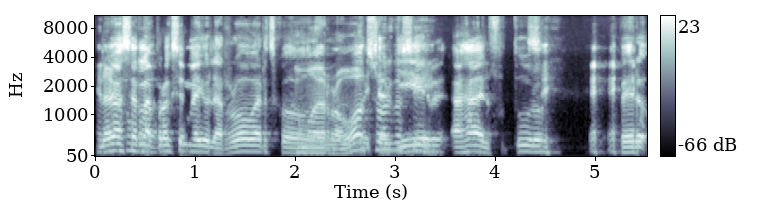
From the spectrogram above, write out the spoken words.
iba a ser la próxima Julia Roberts con como de robots o algo así. Ajá, del futuro. pero,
